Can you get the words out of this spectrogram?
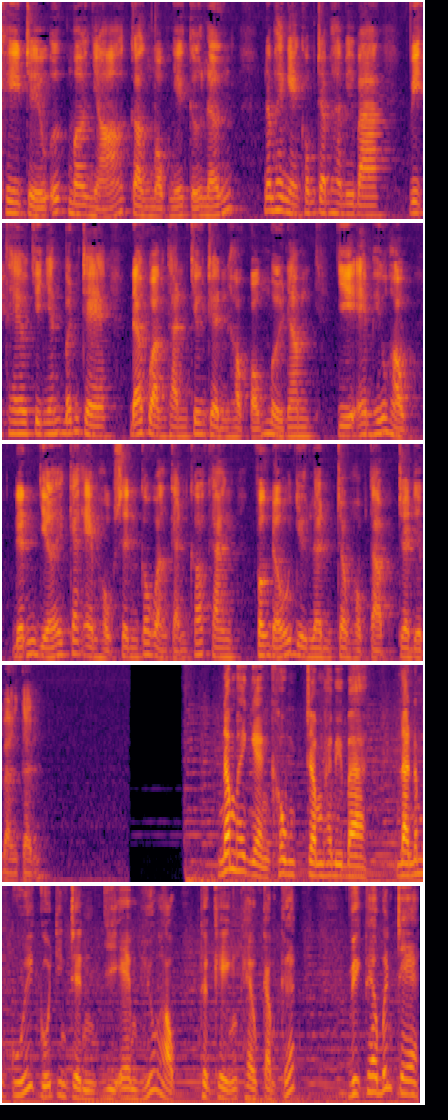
khi triệu ước mơ nhỏ cần một nghĩa cử lớn, năm 2023, Viettel chi nhánh Bến Tre đã hoàn thành chương trình học bổng 10 năm vì em hiếu học đến với các em học sinh có hoàn cảnh khó khăn, phấn đấu vươn lên trong học tập trên địa bàn tỉnh. Năm 2023 là năm cuối của chương trình Vì em hiếu học thực hiện theo cam kết. Viettel Bến Tre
